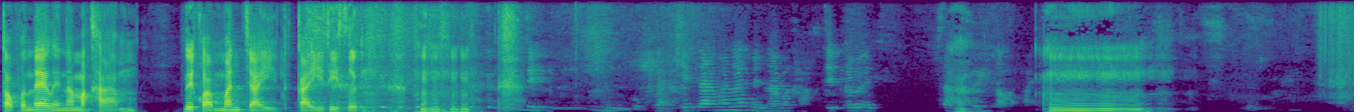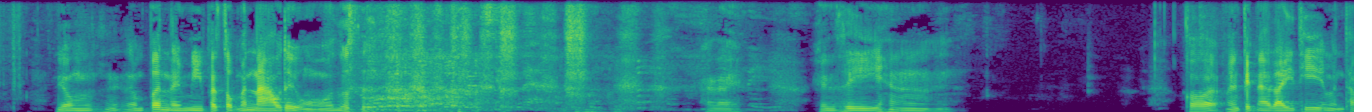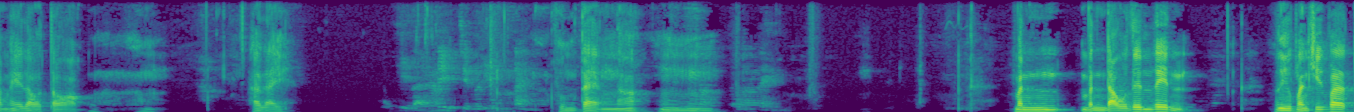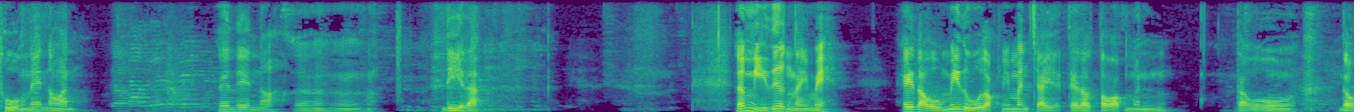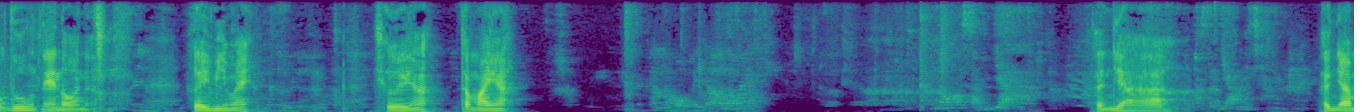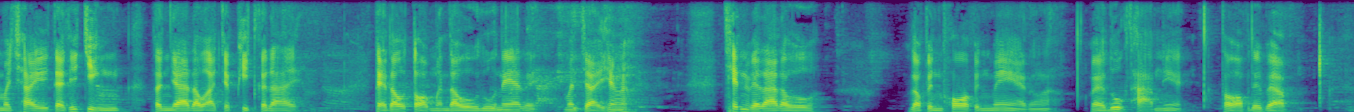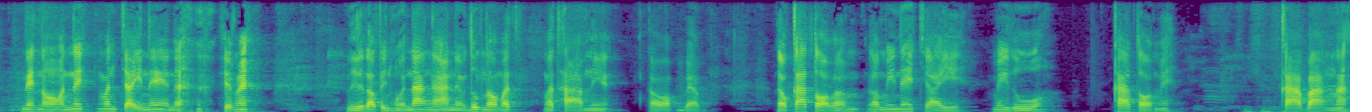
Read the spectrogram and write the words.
ตอบคนแรกเลยนะมะขาม ด้วยความมั่นใจไกลที่สุดคิดได้ว่าน่าเป็นน้ำมะขามจิตก็เลยสั่งเลยต่อไปอืมโยมโยมเปิ้ลเลยมีผสมมะนาวด้วยโอ้โหรู้สึก อะไรเห็นสีอืมก็มันเป็นอะไรที่มันทำให้เราตอบอืม อะไรจิตจิตมันปรุงแต่งปรุงแต่งเนาะอืม มันมันเดาเล่นเล่นๆหรือมันคิดว่าถูกแน่นอน เล่นเล่นๆเนาะเออเออดีละแล้วมีเรื่องไหนไหมให้เราไม่รู้หรอกไม่มั่นใจ แต่เราตอบเหมือน เราเรารู้แน่นอนอะเคยมีไหมเคยนะทำไมอะ เราเอาสัญญา สัญญาสัญญามาใช้สัญญามาใช้ แต่ที่จริงสัญญาเราอาจจะผิดก็ได้ แต่เราตอบเหมือนเรารู้แน่เลย มั่นใจใช่ไหมเช่นเวลาเราเราเป็นพ่อเป็นแม่นะเวลาลูกถามนี่ตอบได้แบบแน่นอนแน่มั่นใจแน่นะใช่ไหมหรือเราเป็นหัวหน้างานเนี่ยลูกน้องมามาถามเนี่ย ตอบแบบ เรากล้าตอบว่า เราไม่แน่ใจ ไม่รู้ กล้าตอบไหมกล้าบ้างนะ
